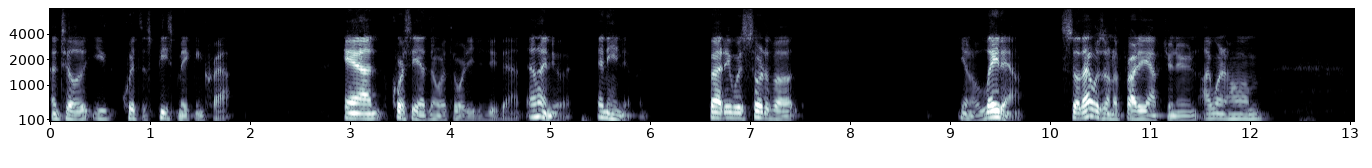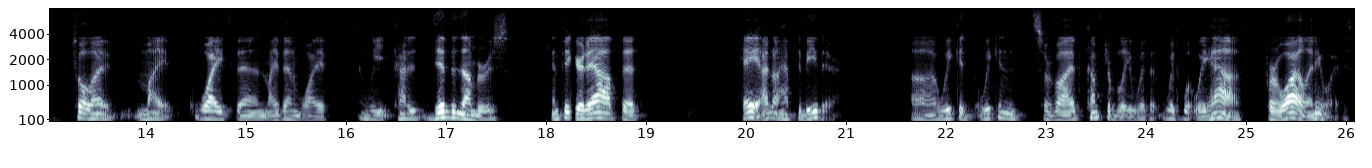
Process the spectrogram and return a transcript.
until you quit this peacemaking crap. And of course, he had no authority to do that. And I knew it, and he knew it. But it was sort of a, you know, lay down. So that was on a Friday afternoon. I went home, told my, my wife and my then wife, and we kind of did the numbers and figured out that, hey, I don't have to be there uh, we could we can survive comfortably with it with what we have for a while, anyways.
